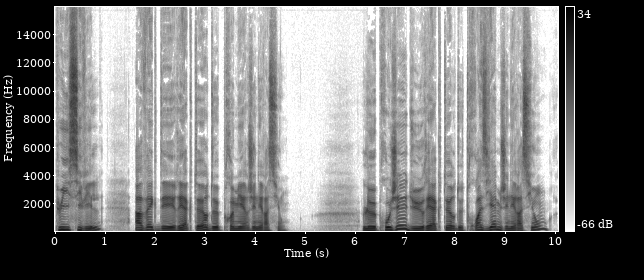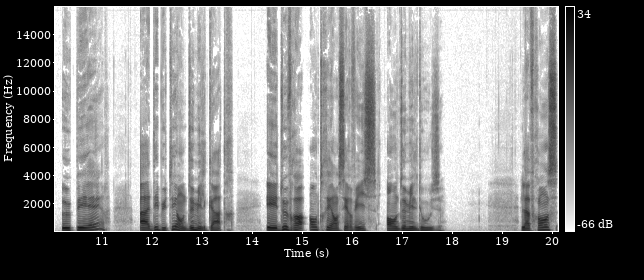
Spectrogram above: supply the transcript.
puis civil, avec des réacteurs de première génération. Le projet du réacteur de troisième génération, EPR, a débuté en 2004 et devra entrer en service en 2012. La France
